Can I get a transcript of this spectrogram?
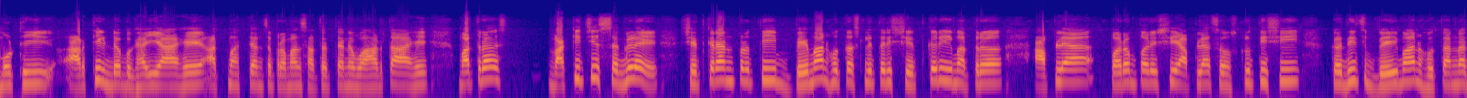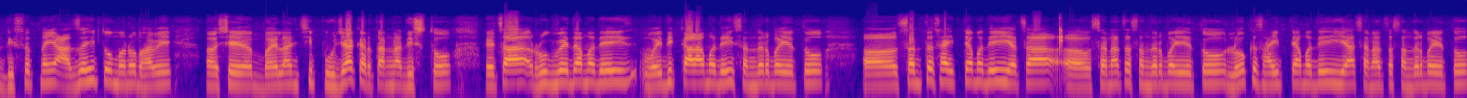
मोठी आर्थिक डबघाई आहे. आत्महत्यांचं प्रमाण सातत्यानं वाढतं आहे. मात्र बाकीचे सगळे शेतकऱ्यांप्रती बेमान होत असले तरी शेतकरी मात्र आपल्या परंपरेशी आपल्या संस्कृतीशी कधीच बेईमान होताना दिसत नाही. आजही तो मनोभावे शे बैलांची पूजा करताना दिसतो. याचा ऋग्वेदामध्येही वैदिक काळामध्येही संदर्भ येतो. संत साहित्यामध्ये याचा सणाचा संदर्भ येतो लोकसाहित्यामध्ये या सणाचा संदर्भ येतो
